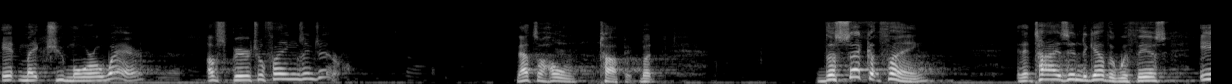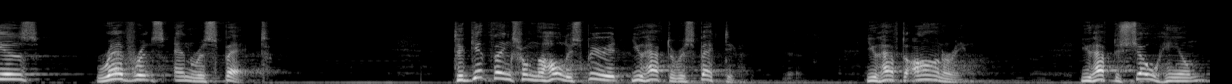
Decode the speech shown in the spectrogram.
it makes you more aware of spiritual things in general. That's a whole topic. But the second thing that ties in together with this is reverence and respect. To get things from the Holy Spirit, you have to respect Him. You have to honor Him. You have to show Him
